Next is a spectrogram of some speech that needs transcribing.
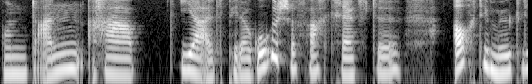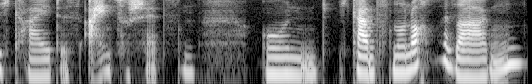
Und dann habt ihr als pädagogische Fachkräfte auch die Möglichkeit, es einzuschätzen. Und ich kann es nur noch mal sagen,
